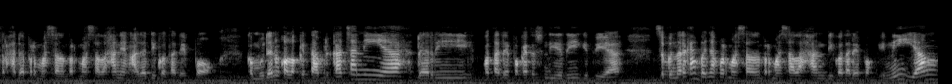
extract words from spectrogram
terhadap permasalahan-permasalahan yang ada di kota Depok. Kemudian kalau kita berkaca nih ya dari kota Depok itu sendiri gitu ya, sebenarnya kan banyak permasalahan-permasalahan di kota Depok ini yang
